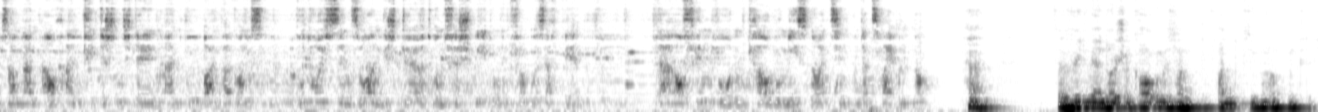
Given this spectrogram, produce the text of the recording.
sondern auch an kritischen Stellen an U-Bahn-Waggons, wodurch Sensoren gestört und Verspätungen verursacht werden. Daraufhin wurden Kaugummis 1992 Ha. Verwählen wir in Deutschland Kaugummis, fand, fand die immer pünktlich.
